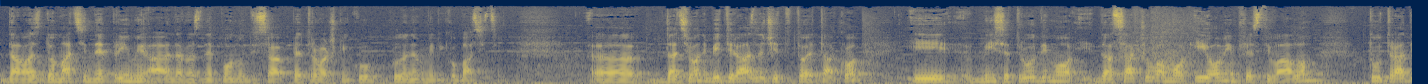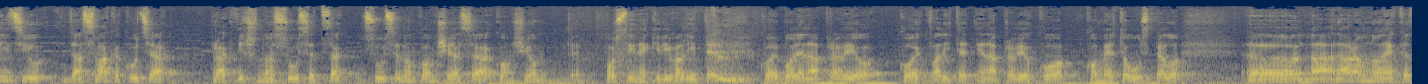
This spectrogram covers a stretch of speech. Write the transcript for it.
da vas domaćin ne primi, a da vas ne ponudi sa petrovačkim kulenom ili kobasicom. E, da će oni biti različiti, to je tako i mi se trudimo da sačuvamo i ovim festivalom tu tradiciju da svaka kuća praktično sused sa susedom, komšija sa komšijom, postoji neki rivalitet ko je bolje napravio, ko je kvalitetnije napravio, ko, kome je to uspelo. E, na, naravno, nekad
